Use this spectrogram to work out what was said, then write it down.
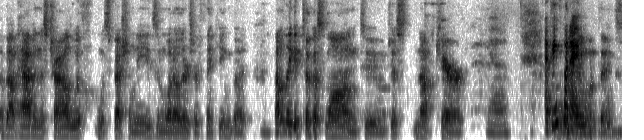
about having this child with with special needs and what others are thinking but I don't think it took us long to just not care yeah i think what i anyone thinks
